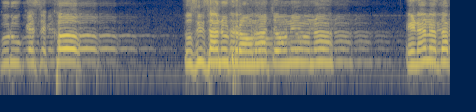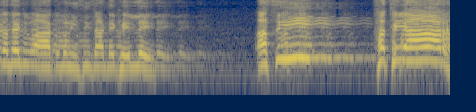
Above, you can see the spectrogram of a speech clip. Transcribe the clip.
ਗੁਰੂ ਕੇ ਸਿੱਖੋ, ਤੁਸੀਂ ਸਾਨੂੰ ਡਰਾਉਣਾ ਚਾਹੁੰਦੇ ਹੋ ਨਾ? ਇਹਨਾਂ ਨਾਲ ਤਾਂ ਕਦੇ ਜਵਾਕ ਵੀ ਨਹੀਂ ਸੀ ਸਾਡੇ ਖੇਲੇ। ਅਸੀਂ ਹਥਿਆਰ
